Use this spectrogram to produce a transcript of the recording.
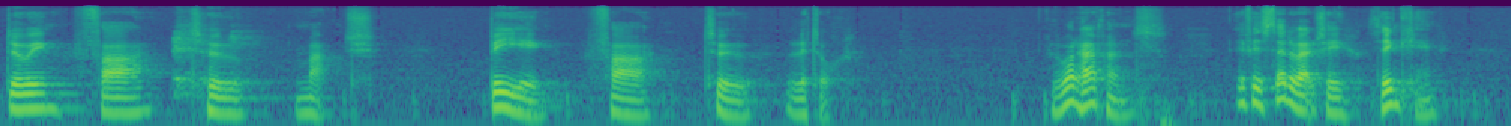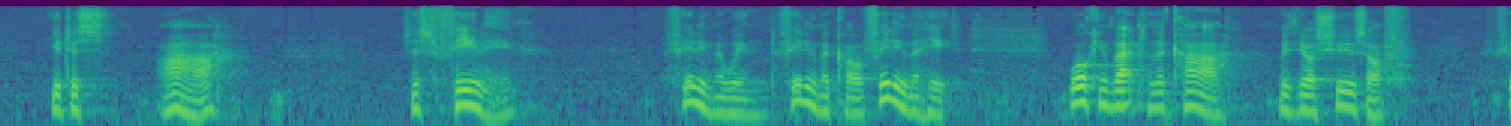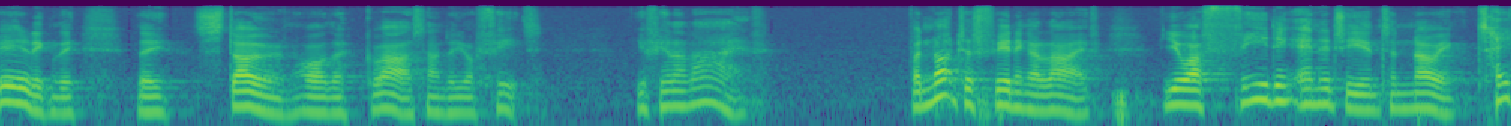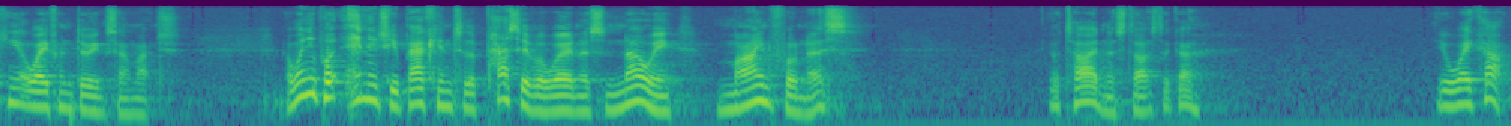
Doing far too much. Being far too little. Because what happens if instead of actually thinking, you just are, just feeling, feeling the wind, feeling the cold, feeling the heat, walking back to the car with your shoes off, feeling the, the stone or the grass under your feet, you feel alive. But not just feeling alive, you are feeding energy into knowing, taking it away from doing so much. And when you put energy back into the passive awareness, knowing, mindfulness, your tiredness starts to go. You wake up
